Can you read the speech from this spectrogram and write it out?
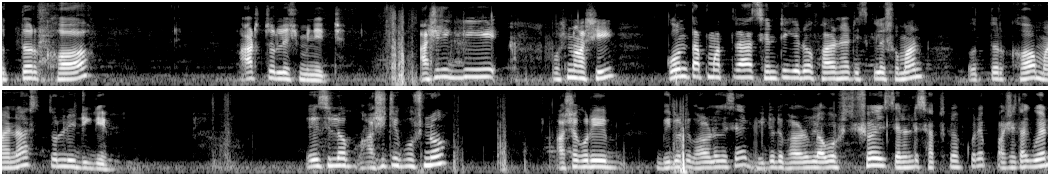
উত্তর খ, আটচল্লিশ মিনিট। আশি ডিগ্রি প্রশ্ন আশি, কোন তাপমাত্রা সেন্টিগ্রেড ও ফারেনহাইট স্কেলের সমান? উত্তর খ, মাইনাস চল্লিশ ডিগ্রি। এই ছিল আশিটি প্রশ্ন। আশা করি ভিডিওটি ভালো লেগেছে। ভিডিওটি ভালো লাগলে অবশ্যই চ্যানেলটি সাবস্ক্রাইব করে পাশে থাকবেন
